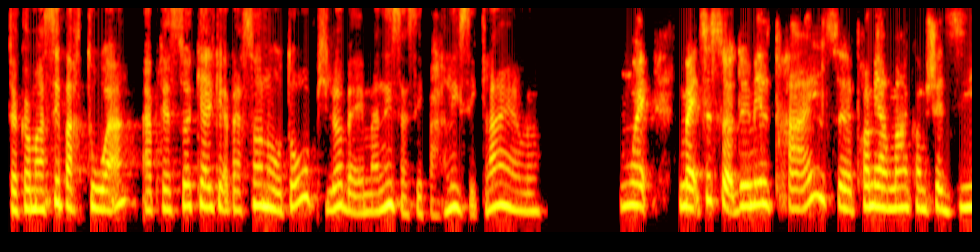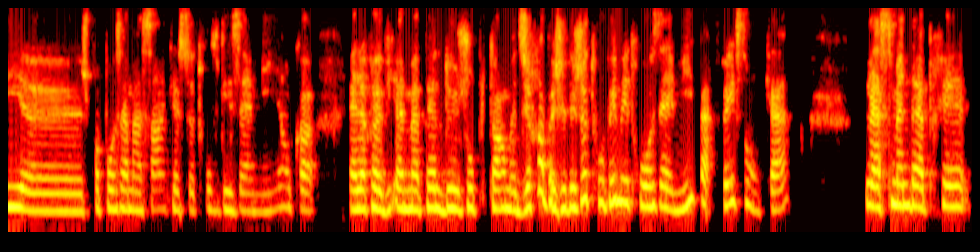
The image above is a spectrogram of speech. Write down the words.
tu as commencé par toi, après ça, quelques personnes autour, puis là, ben, Mané, ça s'est parlé, c'est clair, là. Oui, mais c'est ça, 2013, euh, premièrement, comme je te dis, euh, je propose à ma soeur qu'elle se trouve des amis. elle, elle m'appelle deux jours plus tard, me dit Ah, ben, j'ai déjà trouvé mes trois amis, parfait, ils sont quatre. La semaine d'après,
